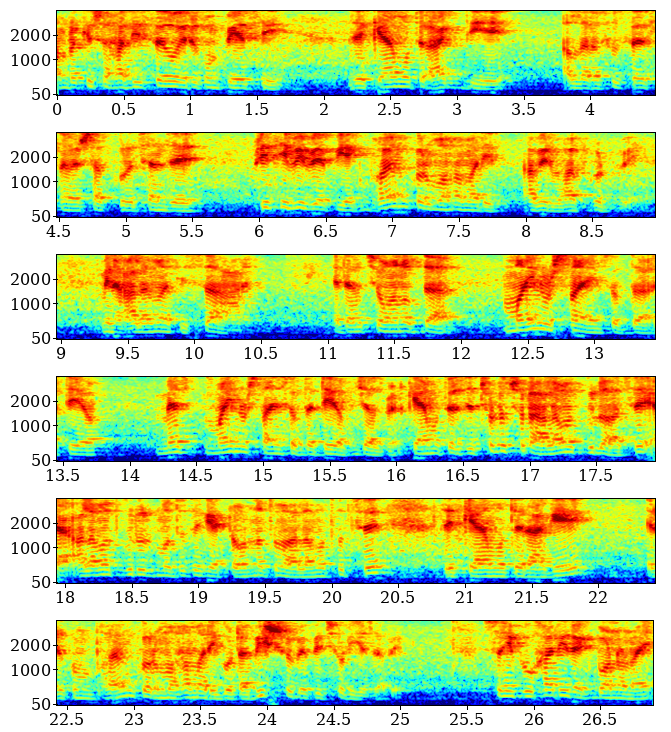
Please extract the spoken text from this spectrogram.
আমরা কিছু হাদিসেও এরকম পেয়েছি যে কেয়ামতের আগ দিয়ে আল্লাহ রাসুসাহ ইসলামের সাথ করেছেন যে পৃথিবীব্যাপী এক ভয়ঙ্কর মহামারীর আবির্ভাব ঘটবে। মিন আলামাত ইসাহ এটা হচ্ছে one of the minor science of the day of minor science of the day of judgement কেয়ামতের যে ছোট ছোট আলামতগুলো আছে আলামতগুলোর মধ্যে থেকে একটা অন্যতম আলামত হচ্ছে যে কেয়ামতের আগে এরকম ভয়ঙ্কর মহামারী গোটা বিশ্বব্যাপী ছড়িয়ে যাবে। সহি বুখারির এক বর্ণনায়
